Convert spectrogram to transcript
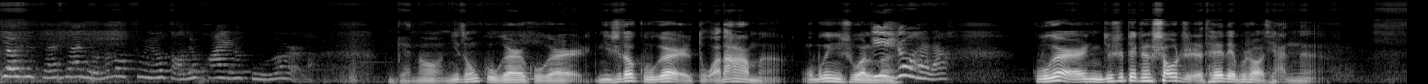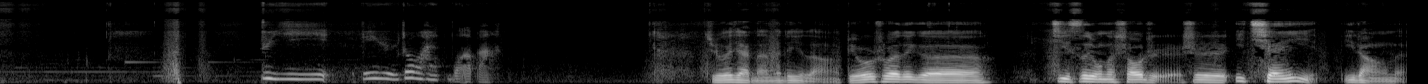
要是咱家有那么富有，早就花一个古格尔了。你别闹，你总谷歌尔谷歌尔的，你知道谷歌尔多大吗？我不跟你说了比宇？宙还大。谷歌尔你就是变成烧纸，它也得不少钱呢。比比宇宙还多吧？举个简单的例子啊，比如说这个祭祀用的烧纸是一千亿一张的，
